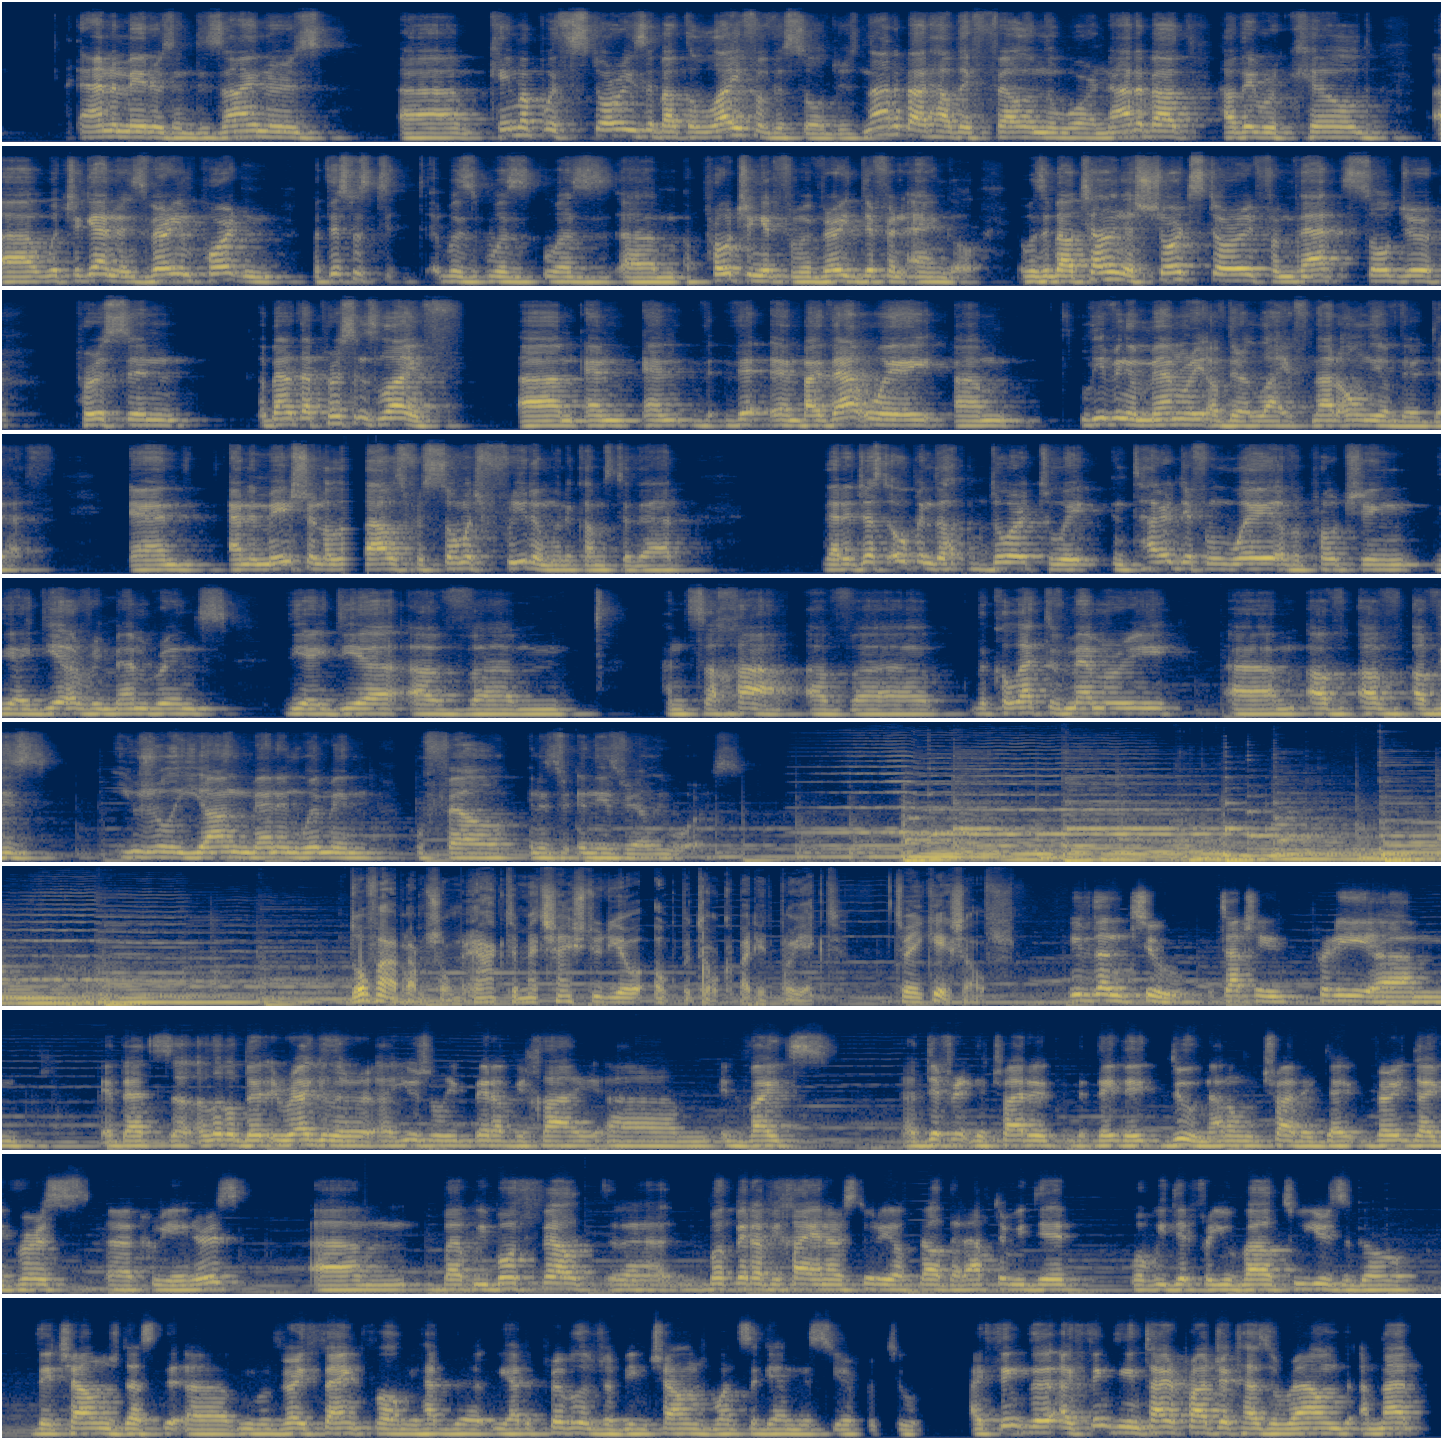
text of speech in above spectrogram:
animators and designers uh, came up with stories about the life of the soldiers, not about how they fell in the war, not about how they were killed, uh, which again is very important. But this was was was was um, approaching it from a very different angle. It was about telling a short story from that soldier person about that person's life, um, and and th- and by that way, um, leaving a memory of their life, not only of their death. And animation allows for so much freedom when it comes to that that it just opened the door to an entire different way of approaching the idea of remembrance, the idea of um, hantzacha, of uh, the collective memory um, of, of, of these usually young men and women who fell in, in the Israeli wars. Dov Abramson raakte met zijn studio ook betrokken bij dit project. Twee keer zelfs. We've done two. It's actually pretty. Um, that's a, little bit irregular. Uh, usually, Beit Avichai um, invites a different. They try to. They, they do not only try. They di- very diverse uh, creators. Um, but we both felt, uh, both Beit Avichai and our studio felt that after we did what we did for Yuval two years ago, they challenged us. Uh, we were very thankful. We had the we had the privilege of being challenged once again this year for two. I think the I think the entire project has around. I'm not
